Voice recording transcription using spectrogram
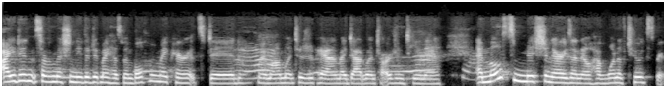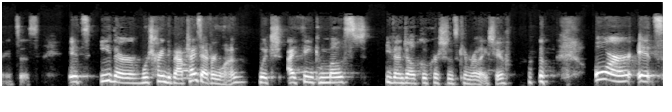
I didn't serve a mission, neither did my husband. Both of my parents did. My mom went to Japan, my dad went to Argentina. And most missionaries I know have one of two experiences. It's either we're trying to baptize everyone, which I think most evangelical Christians can relate to, or it's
